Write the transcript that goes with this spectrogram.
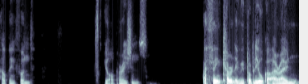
helping fund your operations? I think currently we've probably all got our own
